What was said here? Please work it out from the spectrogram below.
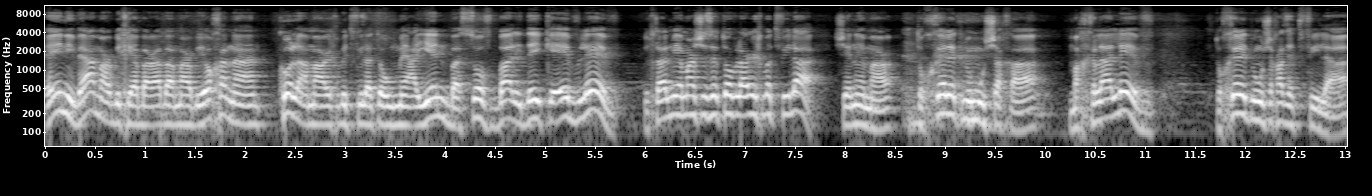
איני ואמר בחייא בר אבא אמר ביוחנן כל המעריך בתפילתו ומעיין בסוף בא לידי כאב לב בכלל מי אמר שזה טוב להעריך בתפילה שנאמר תוחלת ממושכה מחלה לב תוחלת ממושכה זה תפילה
